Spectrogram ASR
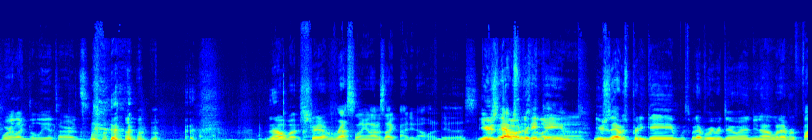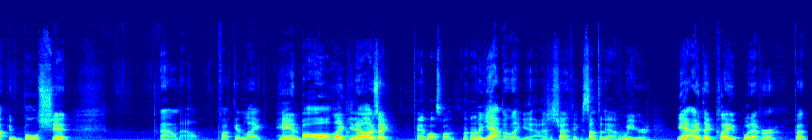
we're like the leotards. No but straight up wrestling and i was like i do not want to do this. Usually i was would've pretty like, game. nah. usually i was pretty game with whatever we were doing you know whatever fucking bullshit. I don't know. Fucking like handball. Like you know i was like Handball's fun. well yeah but like you know i was just trying to think of something Yeah. weird. Yeah i'd like play whatever but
